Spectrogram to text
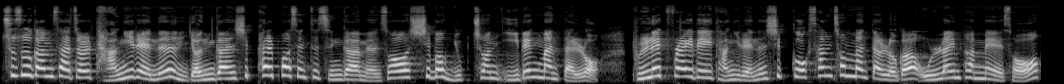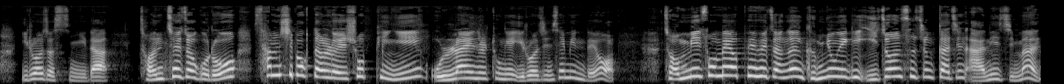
추수감사절 당일에는 연간 18% 증가하면서 10억 6,200만 달러, 블랙 프라이데이 당일에는 19억 3천만 달러가 온라인 판매에서 이루어졌습니다. 전체적으로 30억 달러의 쇼핑이 온라인을 통해 이루어진 셈인데요. 전미 소매협회 회장은 금융위기 이전 수준까진 아니지만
